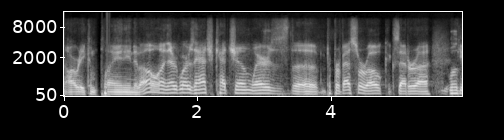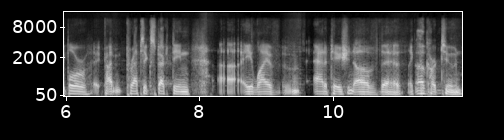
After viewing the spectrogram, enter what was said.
already complaining about, oh, and where's Ash Ketchum? Where's the Professor Oak, etc. well People were perhaps expecting uh, a live adaptation of the like the Of- cartoon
